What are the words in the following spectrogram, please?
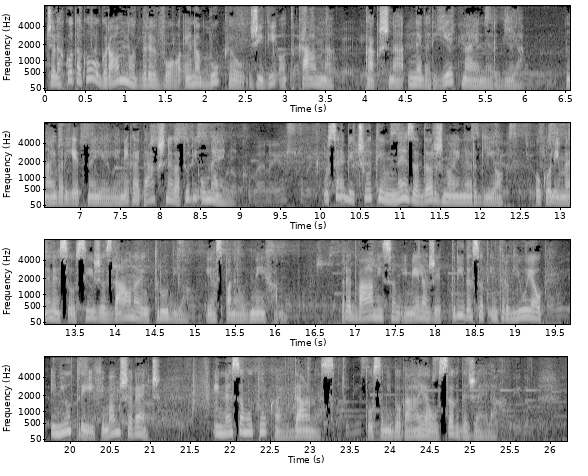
če lahko tako ogromno drevo, ena bukev, živi od kamna, kakšna neverjetna energija. Najverjetneje je nekaj takšnega tudi v meni. V sebi čutim nezadržno energijo, okoli mene se vsi že zdavnaj utrudijo, jaz pa ne odneham. Pred vami sem imela že 30 intervjujev in jutri jih imam še več. In ne samo tukaj, danes. To se mi dogaja v vseh deželah.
